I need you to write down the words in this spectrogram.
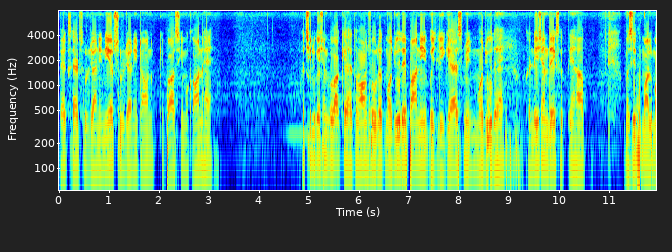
back side Surjani near Surjani town के पास ये मकान है। अच्छी लोकेशन पर वाक़ है, तमाम सहूलत मौजूद है, पानी, बिजली, गैस में मौजूद है। कंडीशन देख सकते हैं आप। मज़ीद मालूम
